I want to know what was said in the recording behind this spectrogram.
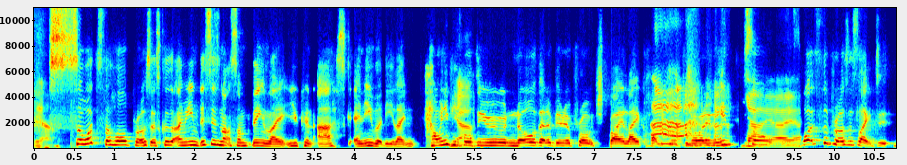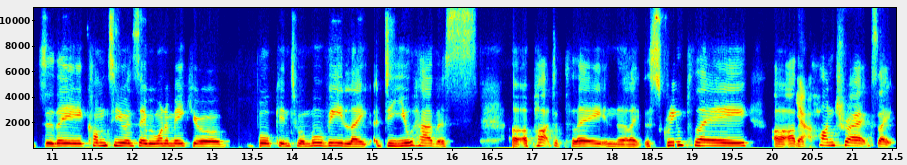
Yeah. So what's the whole process? Because I mean, this is not something like you can ask anybody. Like, how many people Yeah. do you know that have been approached by like Hollywood? you know what I mean? Yeah, so yeah, yeah. What's the process like? Do, do they come to you and say, "We want to make your book into a movie"? Like, do you have a part to play in the like the screenplay? Uh, are there Yeah. contracts? Like,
